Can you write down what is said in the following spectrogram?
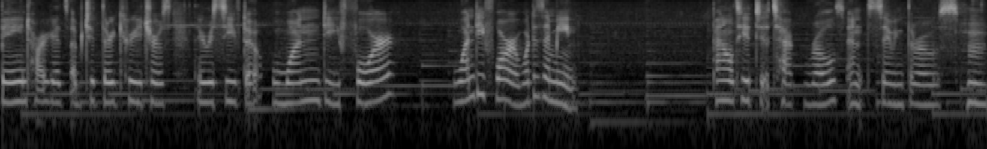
Bane targets up to three creatures. They received a 1d4. 1d4, what does that mean? Penalty to attack rolls and saving throws. Hmm.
